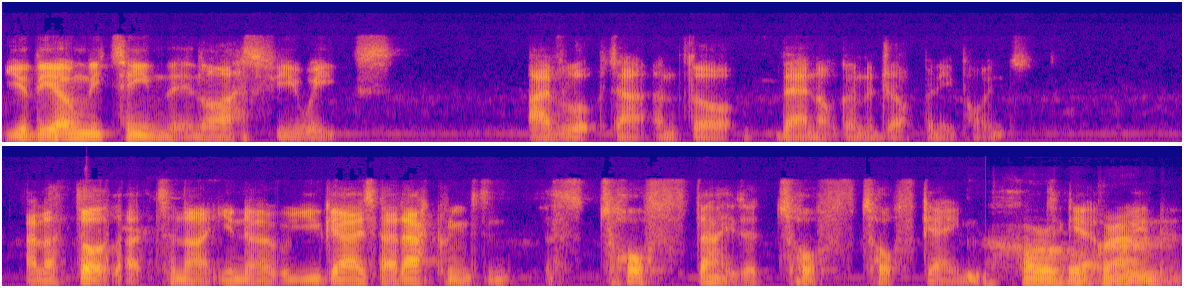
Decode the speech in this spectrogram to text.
You're the only team that in the last few weeks I've looked at and thought they're not going to drop any points. And I thought that tonight, you know, you guys had Accrington. It's tough. That is a tough, tough game. Horrible ground,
